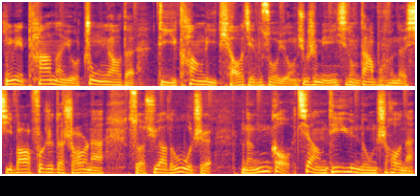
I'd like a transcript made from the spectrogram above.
因为它呢有重要的抵抗力调节的作用，就是免疫系统大部分的细胞复制的时候呢所需要的物质，能够降低运动之后呢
